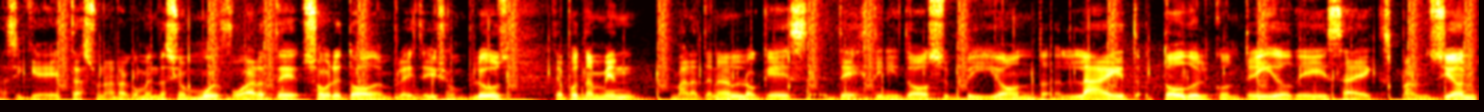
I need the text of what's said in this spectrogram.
así que esta es una recomendación muy fuerte, sobre todo en PlayStation Plus. Después también van a tener lo que es Destiny 2 Beyond Light, todo el contenido de esa expansión.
